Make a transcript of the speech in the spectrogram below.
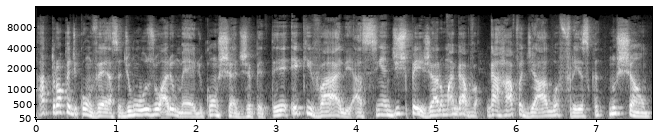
A troca de conversa de um usuário médio com o chat GPT equivale, assim, a despejar uma garrafa de água fresca no chão.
